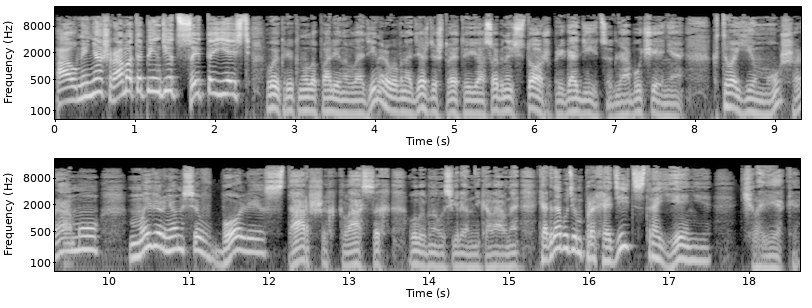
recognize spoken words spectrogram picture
«А у меня шрам от аппендицита есть!» — выкрикнула Полина Владимирова в надежде, что эта ее особенность тоже пригодится для обучения. «К твоему шраму мы вернемся в более старших классах», — улыбнулась Елена Николаевна, «когда будем проходить строение человека».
